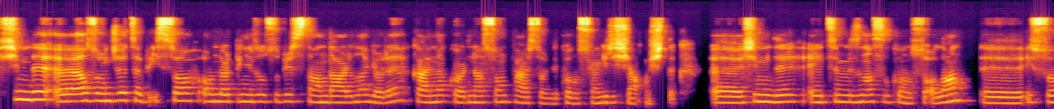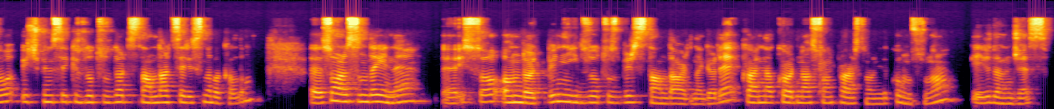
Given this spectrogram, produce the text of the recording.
Şimdi e, az önce tabii ISO 14731 standardına göre kaynak koordinasyon personeli konusuna giriş yapmıştık. E, şimdi eğitimimizin asıl konusu olan e, ISO 3834 standart serisine bakalım. E, sonrasında yine e, ISO 14731 standardına göre kaynak koordinasyon personeli konusuna geri döneceğiz.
